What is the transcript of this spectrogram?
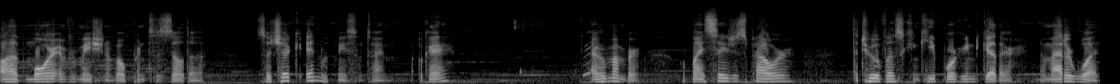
I'll have more information about Princess Zelda, so check in with me sometime, okay? And hmm. remember, with my Sage's power, the two of us can keep working together, no matter what.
